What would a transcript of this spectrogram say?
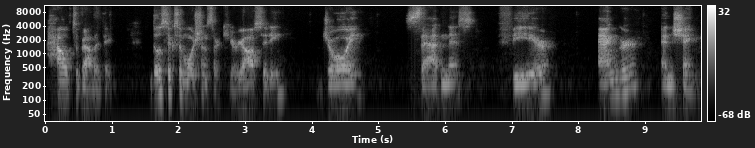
how to validate. Those six emotions are curiosity, joy, sadness, fear, anger, and shame.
